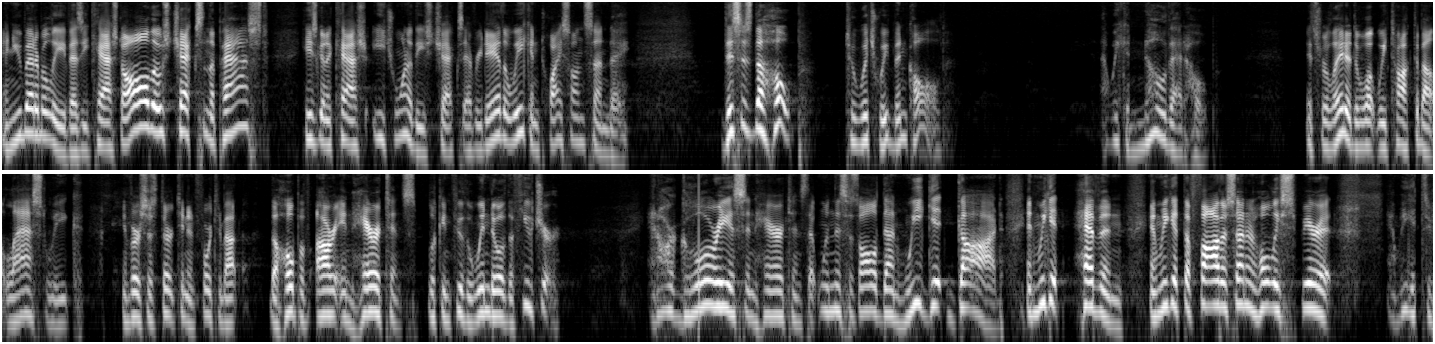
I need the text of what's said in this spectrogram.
And you better believe, as He cashed all those checks in the past, He's going to cash each one of these checks every day of the week and twice on Sunday. This is the hope to which we've been called that we can know that hope. It's related to what we talked about last week in verses 13 and 14 about the hope of our inheritance, looking through the window of the future. And our glorious inheritance that when this is all done, we get God and we get heaven and we get the Father, Son, and Holy Spirit and we get to,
